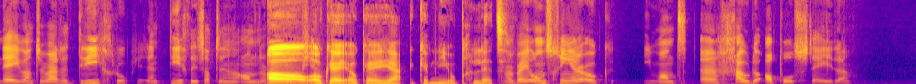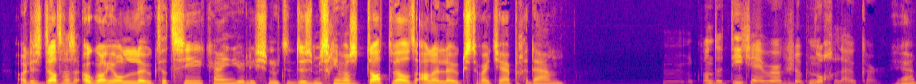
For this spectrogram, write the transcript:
Nee, want er waren drie groepjes en Tieg die zat in een ander Oh, oké, oké. ja, ik heb niet opgelet. Maar bij ons ging er ook iemand gouden appels stelen. Oh, dus dat was ook wel heel leuk. Dat zie ik aan jullie snoeten. Dus misschien was dat wel het allerleukste wat je hebt gedaan. Mm, ik vond de DJ-workshop nog leuker. Ja?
